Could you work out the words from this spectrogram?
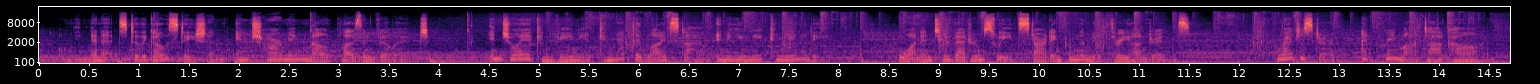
only minutes to the GO station in charming Mount Pleasant Village. Enjoy a convenient, connected lifestyle in a unique community. One and two bedroom suites starting from the mid 300s. Register at Primont.com.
